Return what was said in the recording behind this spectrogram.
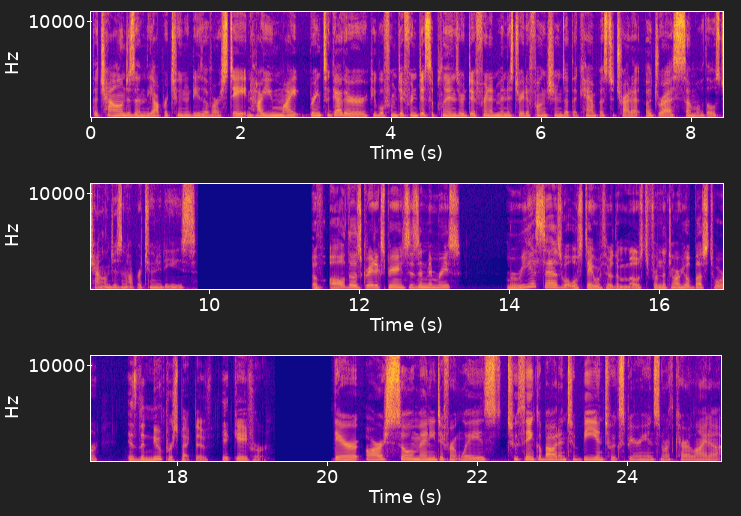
the challenges and the opportunities of our state and how you might bring together people from different disciplines or different administrative functions at the campus to try to address some of those challenges and opportunities. Of all those great experiences and memories, Maria says what will stay with her the most from the Tar Heel bus tour is the new perspective it gave her. There are so many different ways to think about and to be and to experience North Carolina.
